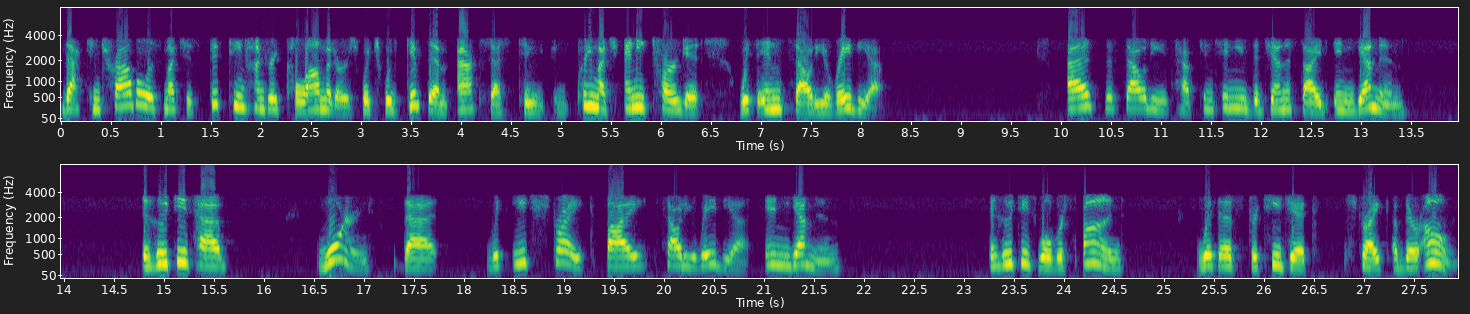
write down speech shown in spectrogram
that can travel as much as 1,500 kilometers, which would give them access to pretty much any target within Saudi Arabia. As the Saudis have continued the genocide in Yemen, the Houthis have warned that with each strike by Saudi Arabia in Yemen, the Houthis will respond with a strategic strike of their own.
